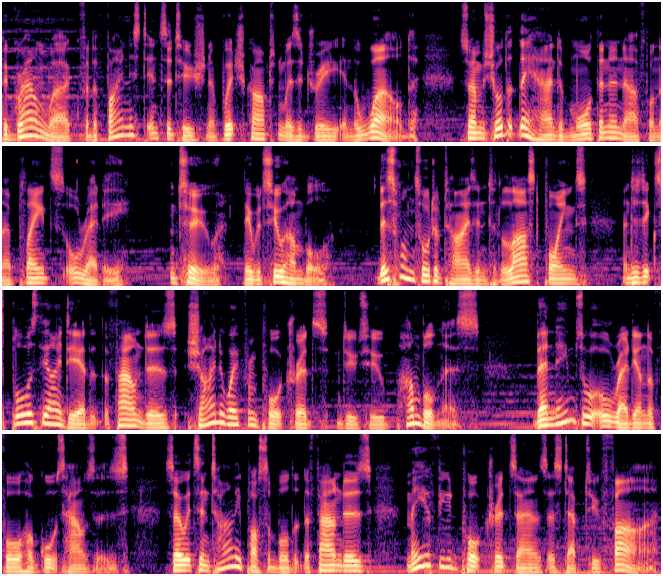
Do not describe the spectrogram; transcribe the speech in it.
the groundwork for the finest institution of witchcraft and wizardry in the world, so I'm sure that they had more than enough on their plates already. 2. They were too humble. This one sort of ties into the last point, and it explores the idea that the founders shied away from portraits due to humbleness. Their names were already on the four Hogwarts houses, so it's entirely possible that the founders may have viewed portraits as a step too far.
